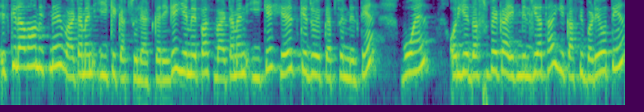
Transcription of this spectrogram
इसके अलावा हम इसमें वाइटामिन ई के कैप्सूल ऐड करेंगे। ये मेरे पास वाइटामिन ई के हेयर्स के जो कैप्सूल मिलते हैं, वो हैं और ये दस रुपये का एक मिल गया था। ये काफ़ी बड़े होते हैं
